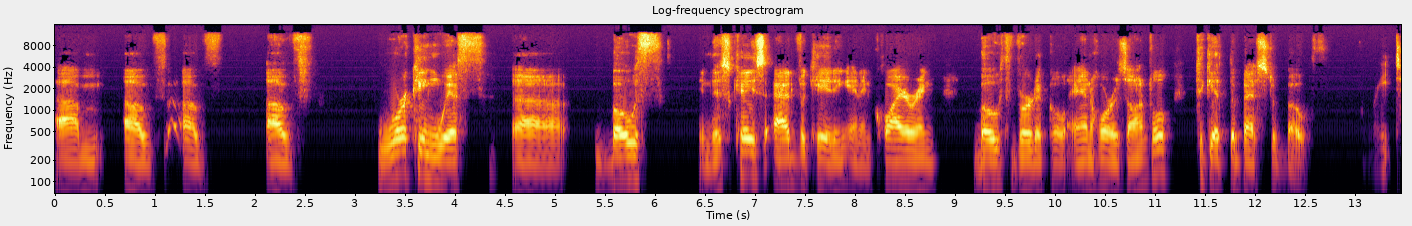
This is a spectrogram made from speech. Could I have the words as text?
um, of of of working with uh, both, in this case, advocating and inquiring both vertical and horizontal to get the best of both. Great.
